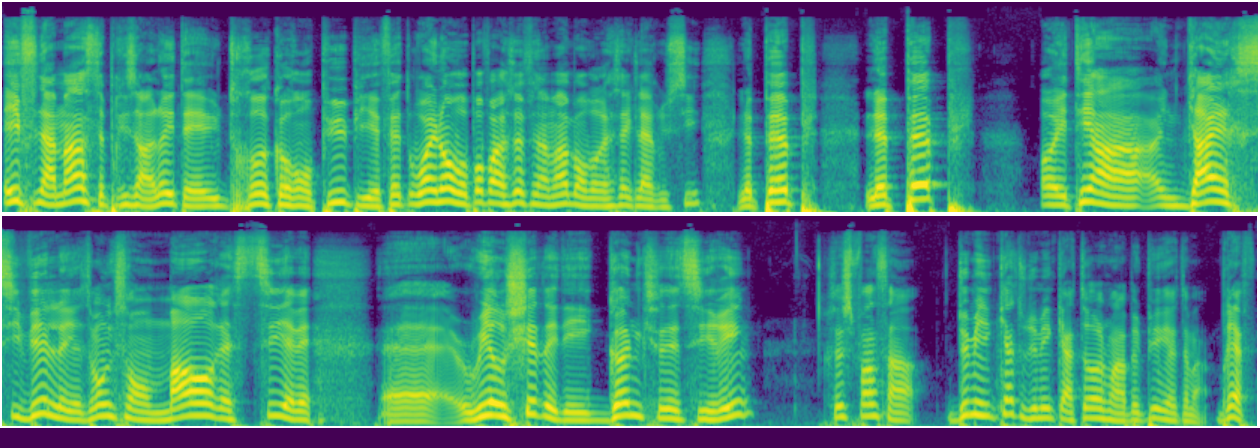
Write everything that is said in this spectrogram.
Et finalement, ce président-là était ultra corrompu. Puis il a fait Ouais, non, on va pas faire ça finalement, on va rester avec la Russie. Le peuple, le peuple a été en une guerre civile. Il y a des gens qui sont morts. Il y avait euh, real shit, et des guns qui se faisaient tirer. Ça, je pense en 2004 ou 2014, je ne me rappelle plus exactement. Bref,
